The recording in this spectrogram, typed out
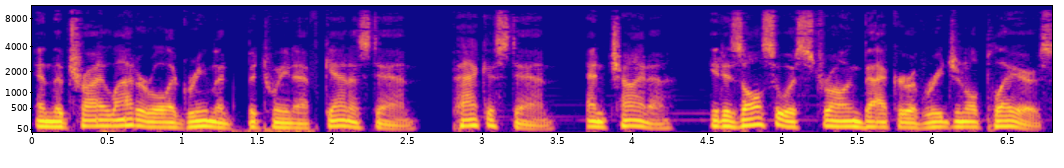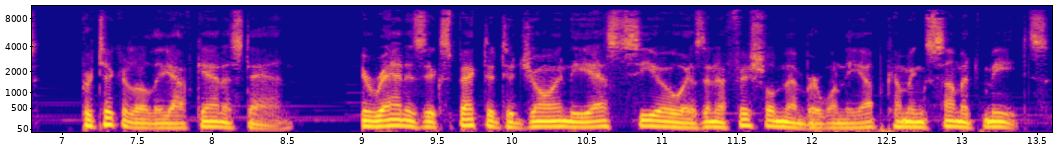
and the trilateral agreement between Afghanistan, Pakistan, and China, it is also a strong backer of regional players, particularly Afghanistan. Iran is expected to join the SCO as an official member when the upcoming summit meets.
